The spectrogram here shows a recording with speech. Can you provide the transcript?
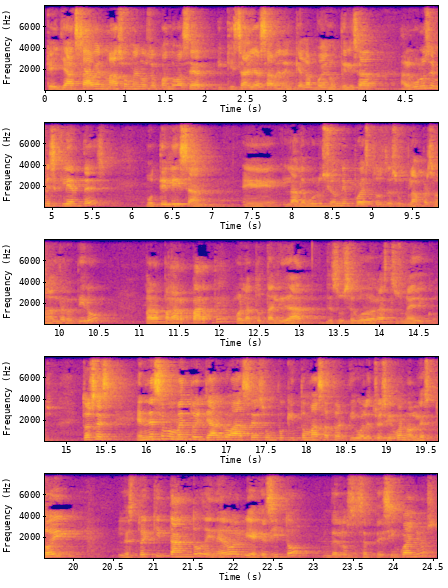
que ya saben más o menos de cuándo va a ser y quizá ya saben en qué la pueden utilizar. Algunos de mis clientes utilizan eh, la devolución de impuestos de su plan personal de retiro para pagar parte o la totalidad de su seguro de gastos médicos. Entonces, en ese momento ya lo haces un poquito más atractivo el hecho de decir, bueno, le estoy le estoy quitando dinero al viejecito de los 65 años,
